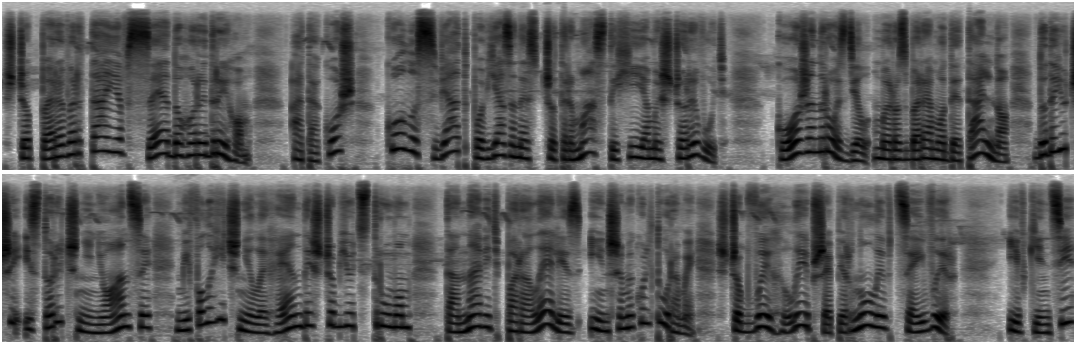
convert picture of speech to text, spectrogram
що перевертає все догори дригом, а також коло свят пов'язане з чотирма стихіями, що ревуть. Кожен розділ ми розберемо детально, додаючи історичні нюанси, міфологічні легенди, що б'ють струмом, та навіть паралелі з іншими культурами, щоб ви глибше пірнули в цей вир. І в кінці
